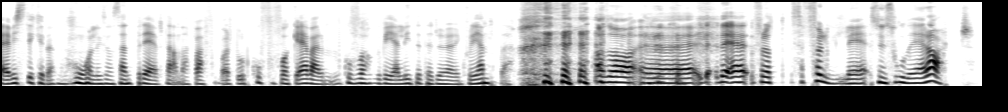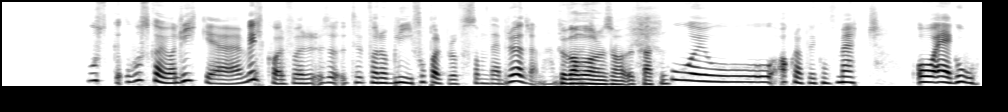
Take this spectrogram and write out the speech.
Jeg visste ikke det, men hun har liksom sendt brev til NFF og bare spurt hvorfor får ikke jeg være med, hvorfor har ikke vi elitetildeling for jenter? altså, eh, det, det er for at selvfølgelig syns hun det er rart. Hun skal, hun skal jo ha like vilkår for, for å bli fotballproff som det er brødrene hennes. Hvor gammel var hun sa? 13? Hun er jo akkurat blitt konfirmert, og er god.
